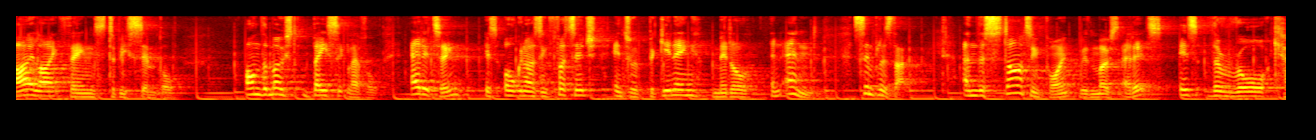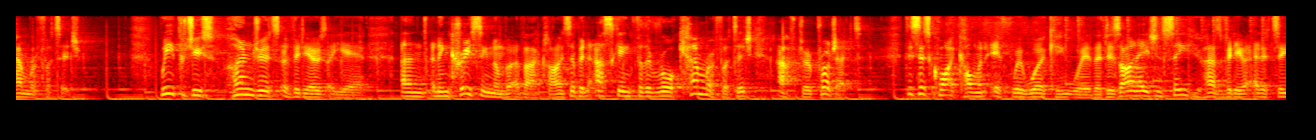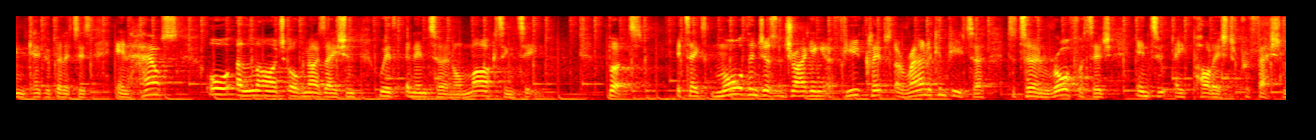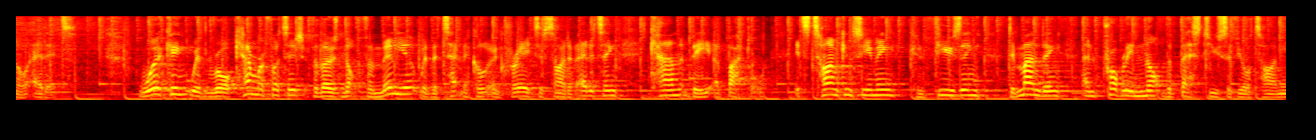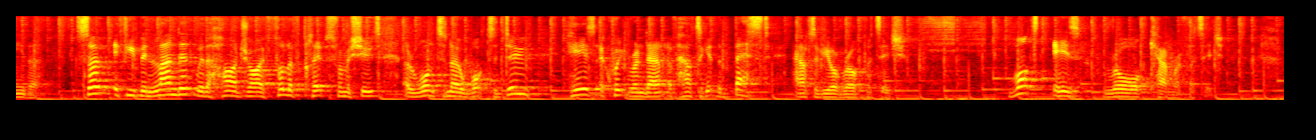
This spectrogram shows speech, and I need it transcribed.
I like things to be simple. On the most basic level, editing is organising footage into a beginning, middle and end. Simple as that. And the starting point with most edits is the raw camera footage. We produce hundreds of videos a year, and an increasing number of our clients have been asking for the raw camera footage after a project. This is quite common if we're working with a design agency who has video editing capabilities in-house, or a large organisation with an internal marketing team. But it takes more than just dragging a few clips around a computer to turn raw footage into a polished professional edit. Working with raw camera footage, for those not familiar with the technical and creative side of editing, can be a battle. It's time consuming, confusing, demanding, and probably not the best use of your time either. So if you've been landed with a hard drive full of clips from a shoot and want to know what to do, here's a quick rundown of how to get the best out of your raw footage. What is raw camera footage?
